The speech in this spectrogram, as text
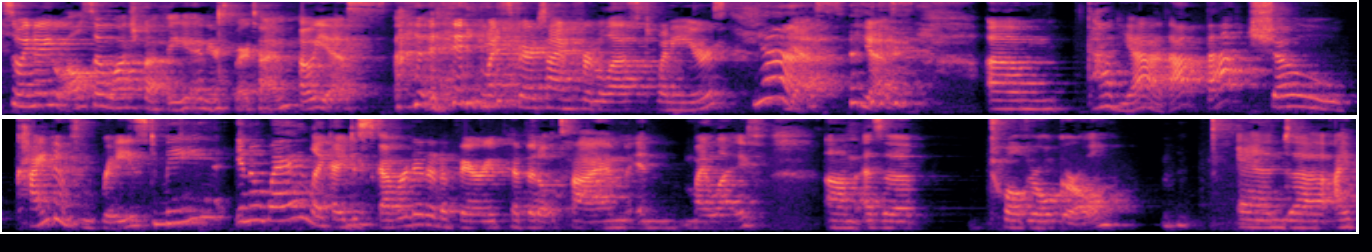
So I know you also watch Buffy in your spare time. Oh yes, in my spare time for the last twenty years. Yeah. Yes. Yes. um, God, yeah, that that show kind of raised me in a way. Like I discovered it at a very pivotal time in my life um, as a twelve-year-old girl, and uh, I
